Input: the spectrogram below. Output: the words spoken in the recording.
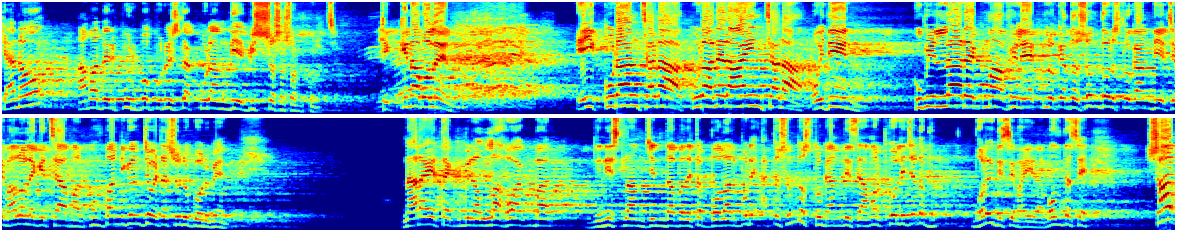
কেন? আমাদের পূর্বপুরুষরা কোরআন দিয়ে বিশ্ব শাসন করেছে। ঠিক কিনা বলেন? এই কোরআন ছাড়া, কোরআনের আইন ছাড়া, ওই দিন কুমিল্লার এক মাহফিল, এক লোক এত সুন্দর স্লোগান দিয়েছে, ভালো লেগেছে আমার। কোম্পানিগঞ্জ এটা শুরু করবেন। নারায় তাকবির, আল্লাহ আকবার। দিন ইসলাম জিন্দাবাদ, এটা বলার পরে এত সুন্দর স্লোগান দিছে, আমার কলিজাটা ভরে দিছে ভাইরা, বলতেছে সব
